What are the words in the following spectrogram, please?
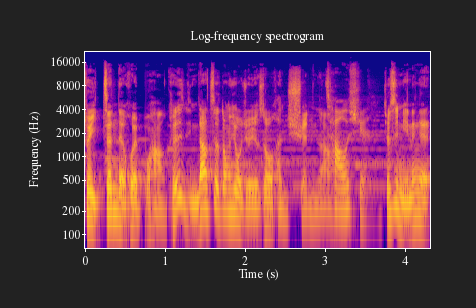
所以真的会不好。可是你知道这东西，我觉得有时候很悬，你知道吗？超悬，就是你那个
